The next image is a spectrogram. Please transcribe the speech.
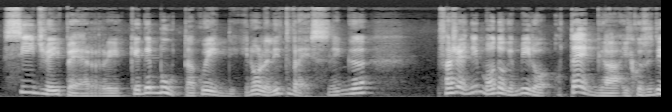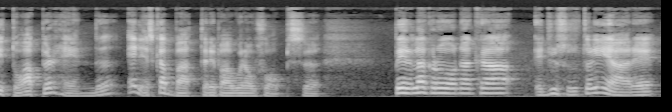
CJ Perry, che debutta quindi in All Elite Wrestling facendo in modo che Miro ottenga il cosiddetto upper hand e riesca a battere Powerhouse Ops. Per la cronaca, è giusto sottolineare,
